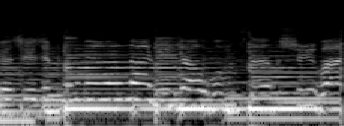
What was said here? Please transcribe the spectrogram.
可时间扑面而来，你要我怎么释怀？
